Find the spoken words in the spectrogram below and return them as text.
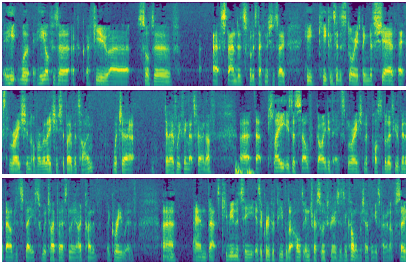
He well, he offers a, a, a few uh, sort of uh, standards for this definition. So he he considers story as being the shared exploration of a relationship over time, which uh, don't know if we think that's fair enough. Uh, that play is the self-guided exploration of possibility within a bounded space, which I personally I kind of agree with. Uh, and that community is a group of people that hold interests or experiences in common, which I think is fair enough. So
